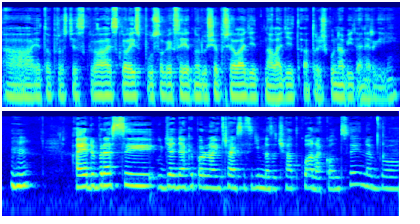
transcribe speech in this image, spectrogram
a je to prostě skvělý, skvělý způsob, jak se jednoduše přeladit, naladit a trošku nabít energii. Mm-hmm. A je dobré si udělat nějaké porovnání třeba, jak se cítím na začátku a na konci, nebo...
